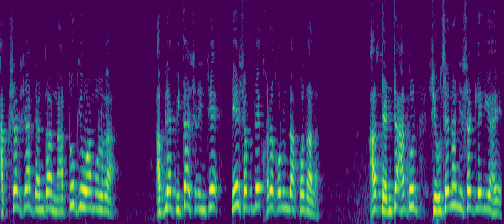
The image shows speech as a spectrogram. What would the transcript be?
अक्षरशः त्यांचा नातू किंवा मुलगा आपल्या पिताश्रींचे ते शब्द खरं करून दाखवत आला. आज त्यांच्या हातून शिवसेना निसटलेली आहे.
